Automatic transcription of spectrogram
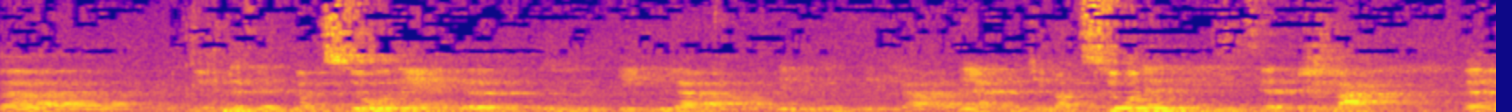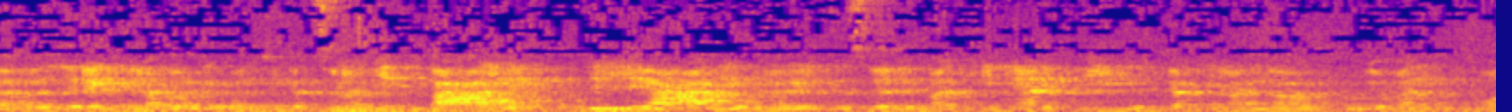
eh, presentazione eh, della, della, della continuazione dell'iniziativa eh, inerenti alla riqualificazione ambientale delle aree per la realizzazione del banchini ARP del terminal fluvio marittimo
